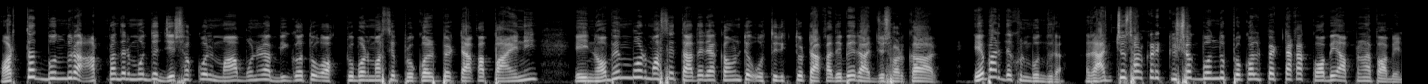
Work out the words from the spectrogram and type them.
অর্থাৎ বন্ধুরা, আপনাদের মধ্যে যে সকল মা বোনেরা বিগত অক্টোবর মাসে প্রকল্পের টাকা পায়নি, এই নভেম্বর মাসে তাদের অ্যাকাউন্টে অতিরিক্ত টাকা দেবে রাজ্য সরকার। এবার দেখুন বন্ধুরা, রাজ্য সরকারের কৃষক বন্ধু প্রকল্পের টাকা কবে আপনারা পাবেন?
